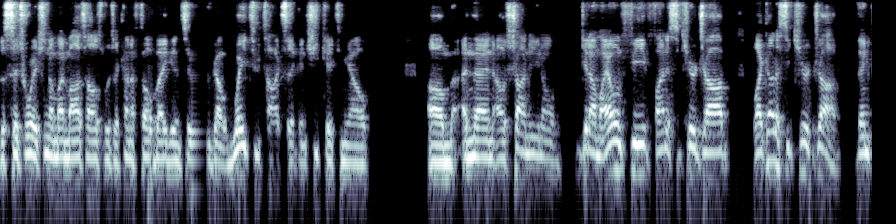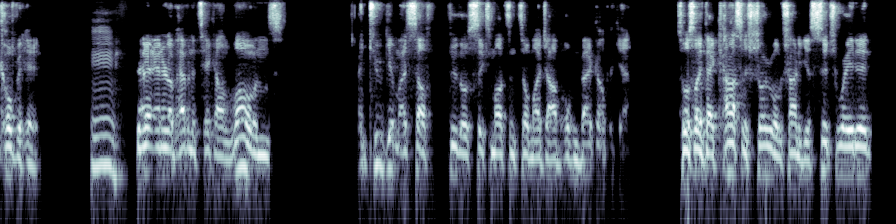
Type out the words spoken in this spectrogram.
the situation at my mom's house, which I kind of fell back into, got way too toxic and she kicked me out. Um, and then I was trying to, you know, get on my own feet, find a secure job. Well, I got a secure job. Then COVID hit. Mm. Then I ended up having to take on loans and to get myself through those six months until my job opened back up again. So it's like that constant struggle of trying to get situated.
